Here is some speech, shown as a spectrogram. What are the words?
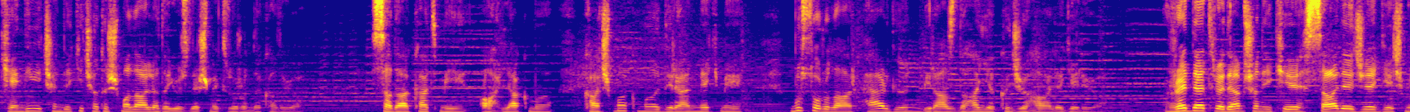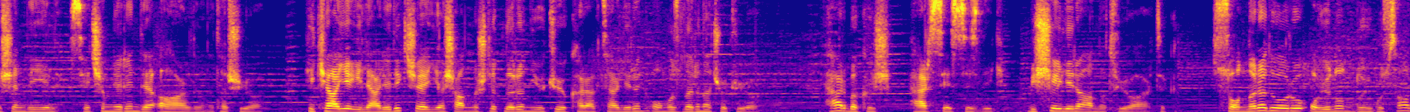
kendi içindeki çatışmalarla da yüzleşmek zorunda kalıyor. Sadakat mi, ahlak mı, kaçmak mı, direnmek mi? Bu sorular her gün biraz daha yakıcı hale geliyor. Red Dead Redemption 2 sadece geçmişin değil, seçimlerin de ağırlığını taşıyor. Hikaye ilerledikçe yaşanmışlıkların yükü karakterlerin omuzlarına çöküyor. Her bakış, her sessizlik bir şeyleri anlatıyor artık. Sonlara doğru oyunun duygusal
